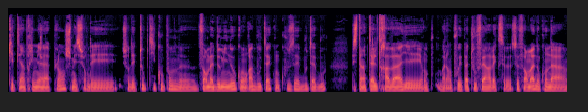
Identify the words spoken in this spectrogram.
qui était imprimé à la planche, mais sur des, sur des tout petits coupons de format domino qu'on raboutait, qu'on cousait bout à bout. C'était un tel travail et on voilà, on pouvait pas tout faire avec ce, format. Donc on a,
